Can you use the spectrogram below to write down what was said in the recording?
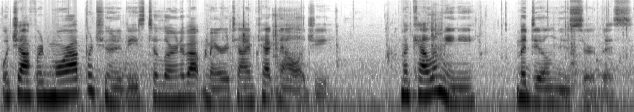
which offered more opportunities to learn about maritime technology. Michaela Meaney, Medill News Service.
